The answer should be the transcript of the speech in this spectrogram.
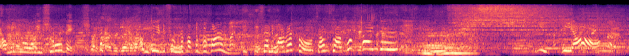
I'll meet you all in Shoreditch. I'm doing it from the back of a van, selling my records. I was like, what kind of PR?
